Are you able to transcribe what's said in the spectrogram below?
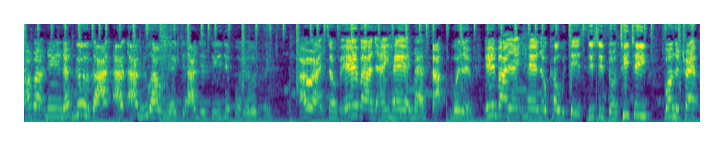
all right then, that's good. Cause I, I, I knew I was negative. I just did it for the other people. All right, so for everybody that ain't had, your mask I, whatever. Anybody that ain't had no COVID test, this is from TT from the trap.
